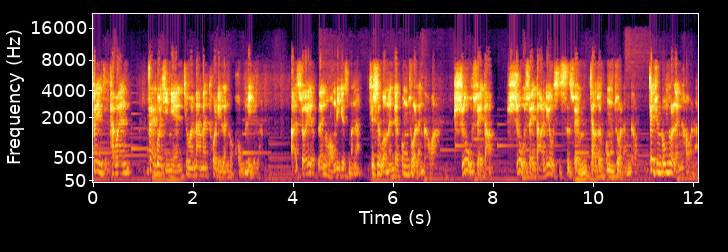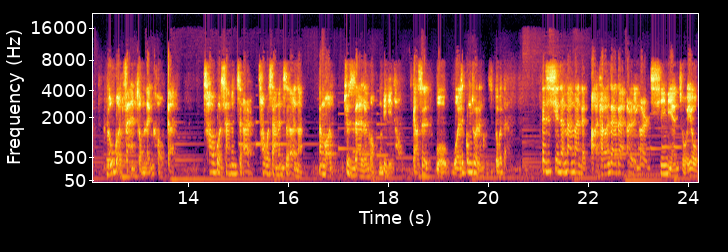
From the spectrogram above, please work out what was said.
所以台湾再过几年就会慢慢脱离人口红利了，啊，所以人口红利就是什么呢？就是我们的工作人口啊，十五岁到十五岁到六十四岁，我们叫做工作人口，这群工作人口呢，如果占总人口的超过三分之二，超过三分之二呢，那么就是在人口红利里头，表示我我的工作人口是多的。但是现在慢慢的啊，台湾在在二零二七年左右，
